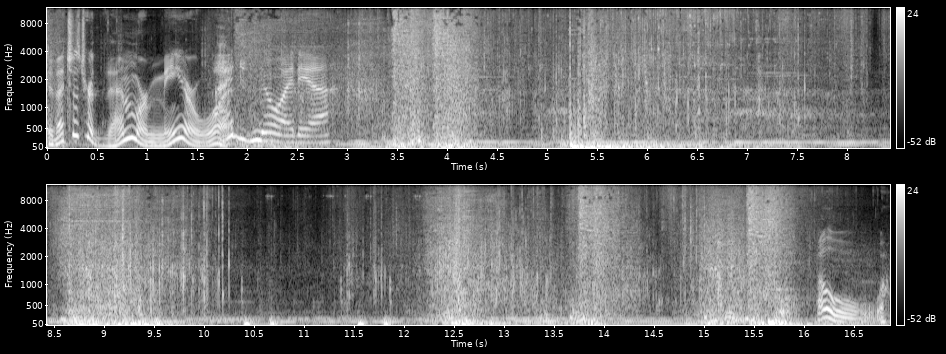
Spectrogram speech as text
Did that just hurt them or me or what? I had no idea. Oh.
